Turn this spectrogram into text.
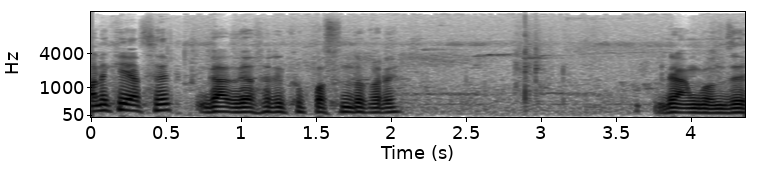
অনেকেই আছে, গাছগাছালি খুব পছন্দ করে। গ্রামগঞ্জে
